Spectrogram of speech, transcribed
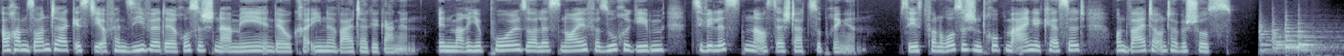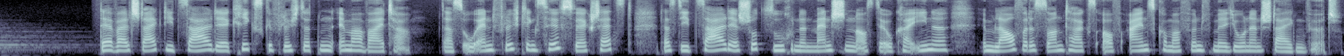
Auch am Sonntag ist die Offensive der russischen Armee in der Ukraine weitergegangen. In Mariupol soll es neue Versuche geben, Zivilisten aus der Stadt zu bringen. Sie ist von russischen Truppen eingekesselt und weiter unter Beschuss. Derweil steigt die Zahl der Kriegsgeflüchteten immer weiter. Das UN-Flüchtlingshilfswerk schätzt, dass die Zahl der schutzsuchenden Menschen aus der Ukraine im Laufe des Sonntags auf 1,5 Millionen steigen wird.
